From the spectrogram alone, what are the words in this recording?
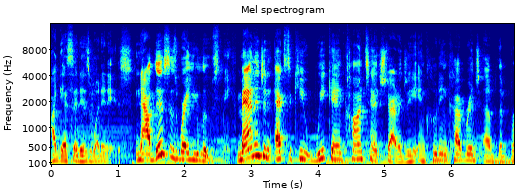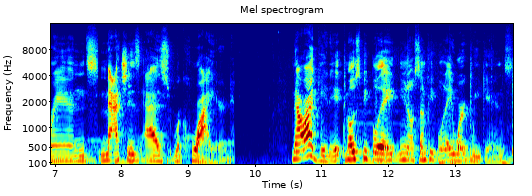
I guess it is what it is. Now, this is where you lose me. Manage and execute weekend content strategy, including coverage of the brand's matches as required. Now I get it. Most people, they, you know, some people they work weekends.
